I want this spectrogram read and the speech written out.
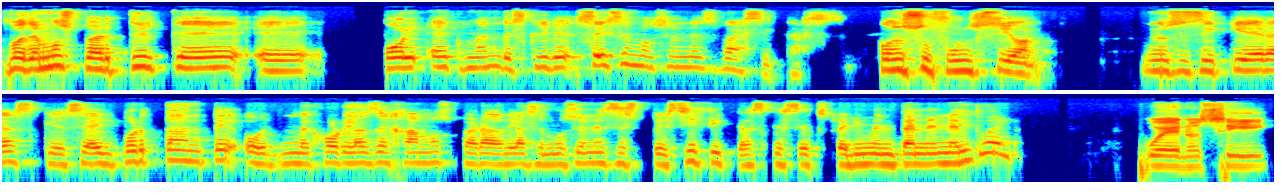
Podemos partir que eh, Paul Ekman describe seis emociones básicas con su función. No sé si quieras que sea importante o mejor las dejamos para las emociones específicas que se experimentan en el duelo. Bueno, sí.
